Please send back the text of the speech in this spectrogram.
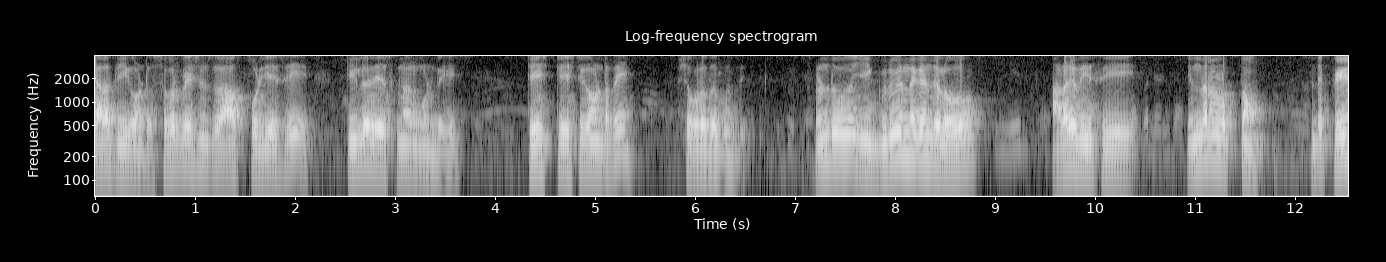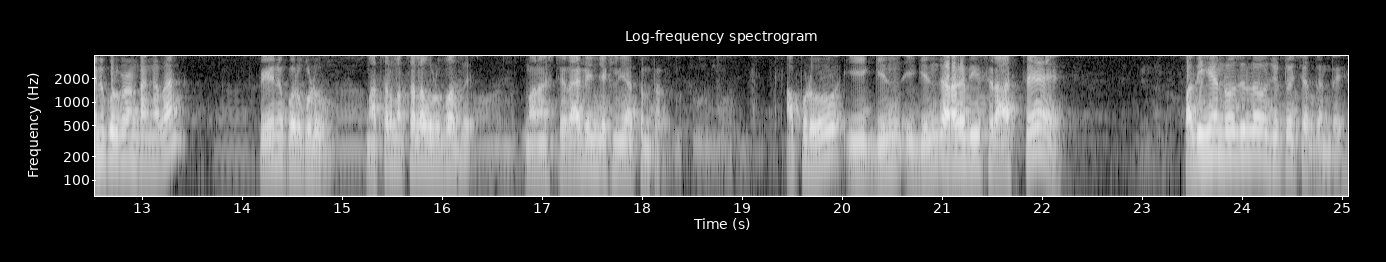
చాలా తీయగా ఉంటుంది. షుగర్ పేషెంట్స్ ఆకు పొడి చేసి టీలో వేసుకున్నారనుకోండి టేస్ట్ టేస్ట్గా ఉంటుంది షుగర్ తగ్గుద్ది. రెండు ఈ గురువింద గింజలు అరగదీసి ఇంద్రలుప్తం అంటే పేను కొరుకుడు అంటాం కదా? పేను కొరుకుడు మచ్చలు మచ్చలా ఊడిపోద్ది. మనం స్టెరాయిడ్ ఇంజక్షన్ చేస్తుంటారు. అప్పుడు ఈ గిం ఈ గింజ అరగదీసి రాస్తే పదిహేను రోజుల్లో జుట్టు వచ్చేద్దండి.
